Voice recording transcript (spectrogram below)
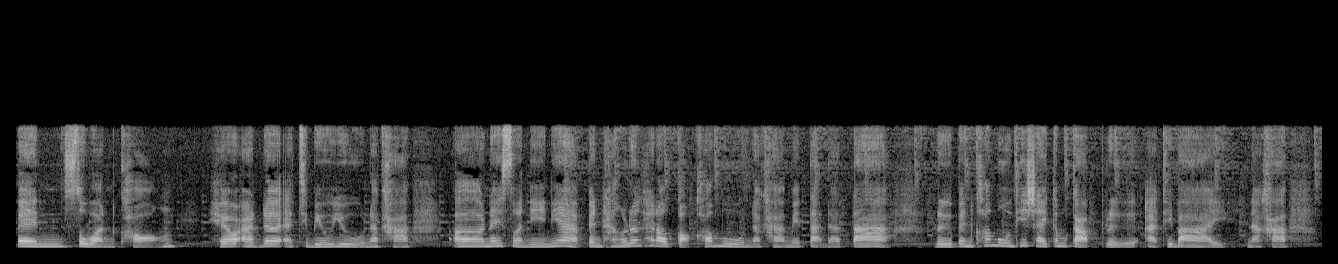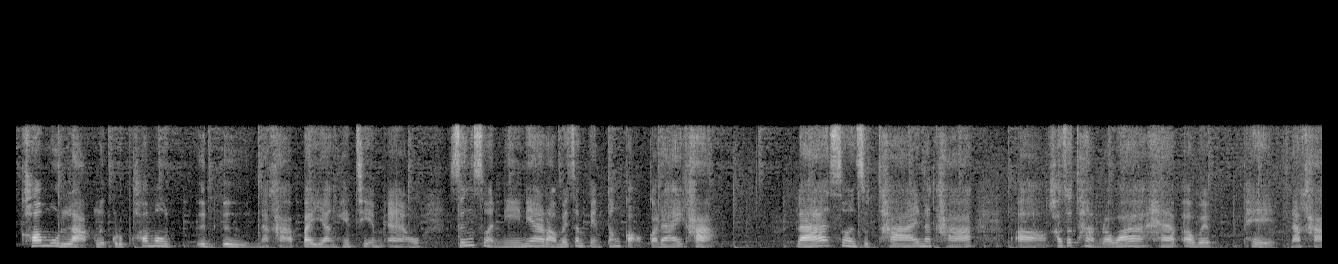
เป็นส่วนของ health other attribute you นะคะในส่วนนี้เนี่ยเป็นทั้งเรื่องให้เรากรอกข้อมูลนะคะ metadata หรือเป็นข้อมูลที่ใช้กำกับหรืออธิบายนะคะ ข้อมูลหลักหรือกลุ่มข้อมูลอื่นๆนะคะ ไปยัง HTML ซึ่งส่วนนี้เนี่ยเราไม่จำเป็นต้องกรอกก็ได้ค่ะ และส่วนสุดท้ายนะคะเเขาจะถามเราว่า have a web page นะคะ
